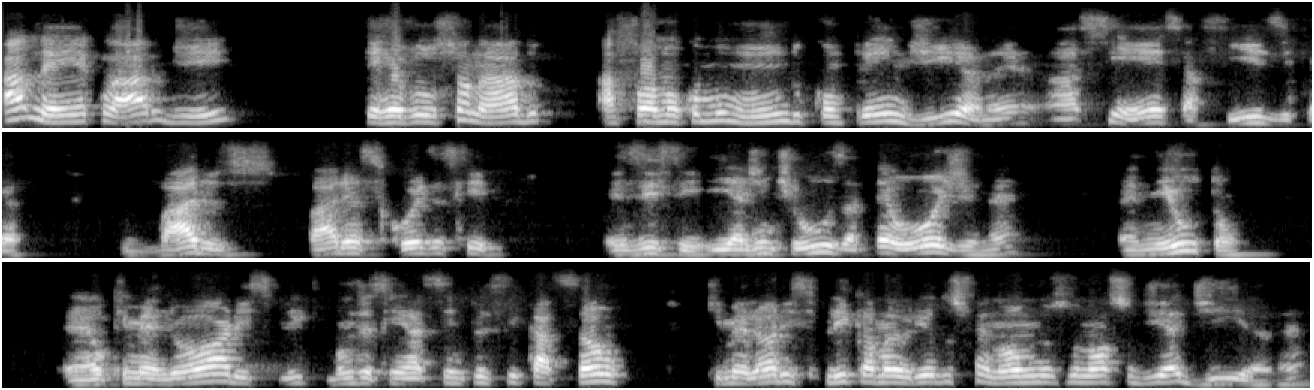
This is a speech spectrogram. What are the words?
Além, é claro, de ter revolucionado a forma como o mundo compreendia né, a ciência, a física, vários, várias coisas que existem e a gente usa até hoje, né? É Newton é o que melhor explica, vamos dizer assim, a simplificação que melhor explica a maioria dos fenômenos do nosso dia a dia, né?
